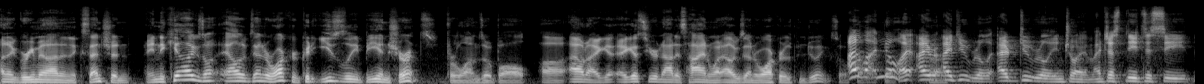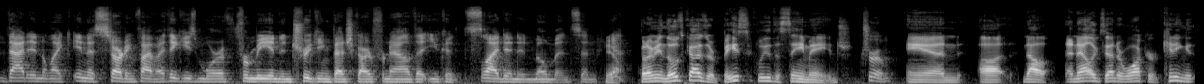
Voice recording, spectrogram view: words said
an agreement on an extension. And Nickeil Alex- Alexander Walker could easily be insurance for Lonzo Ball. Uh, I don't know. I guess, I guess you're not as high on what Alexander Walker has been doing so I far. li- no, I, I, I do really I do really enjoy him. I just need to see that in like in a starting five. I think he's more for me an intriguing bench guard for now that you could slide in in moments. And yeah, Yeah. But I mean, those guys are basically the same age. true. And uh, now, and Alexander Walker kicking,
